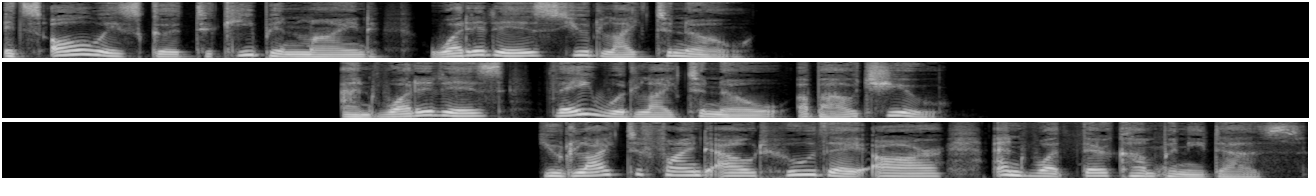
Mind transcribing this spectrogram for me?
It's always good to keep in mind what it is you'd like to know. And what it is they would like to know about you. You'd like to find out who they are and what their company does.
